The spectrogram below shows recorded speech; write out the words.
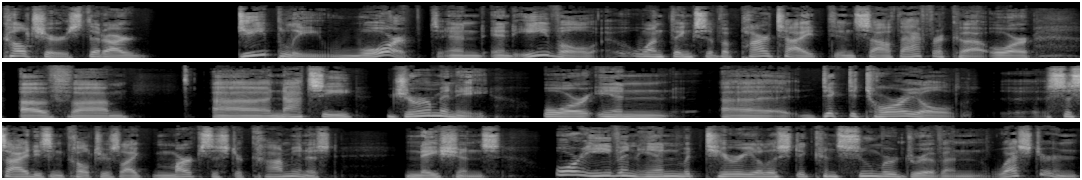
cultures that are deeply warped and, and evil. One thinks of apartheid in South Africa or of um, uh, Nazi Germany or in uh, dictatorial societies and cultures like Marxist or communist nations, or even in materialistic, consumer driven Western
